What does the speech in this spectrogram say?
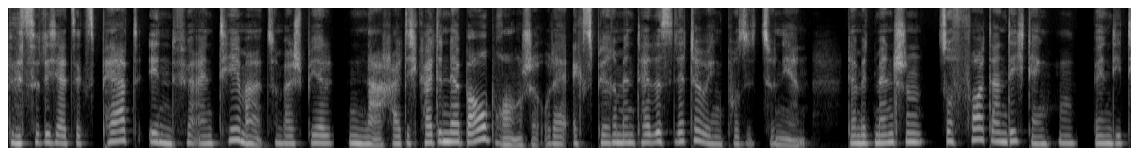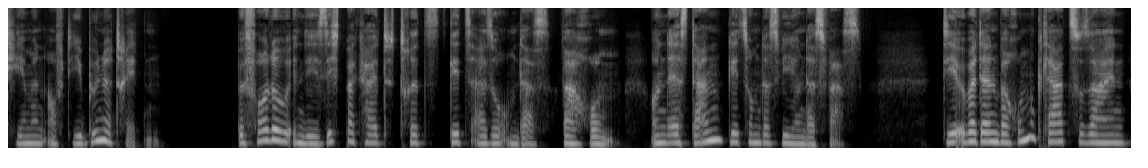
willst du dich als Expertin für ein Thema, zum Beispiel Nachhaltigkeit in der Baubranche oder experimentelles Lettering positionieren, damit Menschen sofort an dich denken, wenn die Themen auf die Bühne treten? Bevor du in die Sichtbarkeit trittst, geht es also um das Warum. Und erst dann geht es um das Wie und das Was. Dir über dein Warum klar zu sein,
